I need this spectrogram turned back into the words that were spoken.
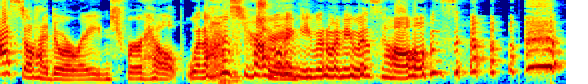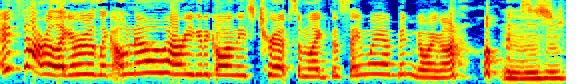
i still had to arrange for help when i was traveling True. even when he was home so like everyone's like, "Oh no, how are you going to go on these trips?" I'm like, the same way I've been going on. Mm-hmm.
